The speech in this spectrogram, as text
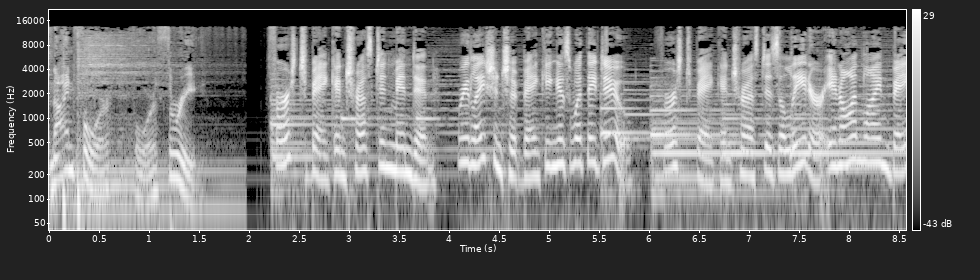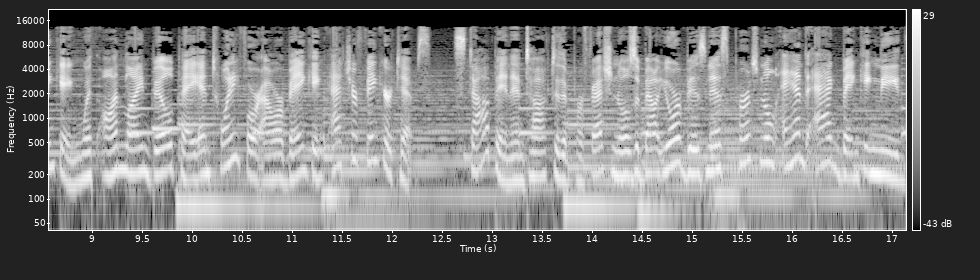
9443. First Bank and Trust in Minden. Relationship banking is what they do. First Bank and Trust is a leader in online banking with online bill pay and 24 hour banking at your fingertips. Stop in and talk to the professionals about your business, personal, and ag banking needs.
